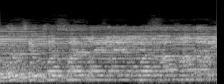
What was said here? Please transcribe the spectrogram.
सोच पसले पसंद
